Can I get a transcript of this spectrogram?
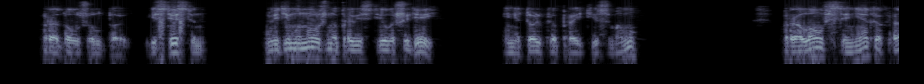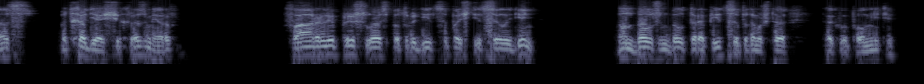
— продолжил Дойл. Естественно, ведь ему нужно провести лошадей, и не только пройти самому. Пролом в стене как раз подходящих размеров. Фарли пришлось потрудиться почти целый день. Он должен был торопиться, потому что, как вы помните,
